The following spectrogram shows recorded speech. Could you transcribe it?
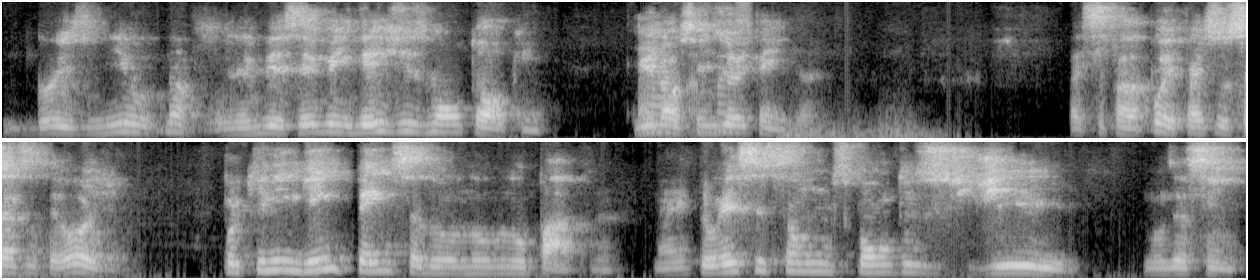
2000, não, o MVC vem desde Smalltalking, é, 1980. Mas... Aí você fala, pô, faz sucesso até hoje? Porque ninguém pensa no, no, no partner. Né? Então, esses são os pontos de, vamos dizer assim,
